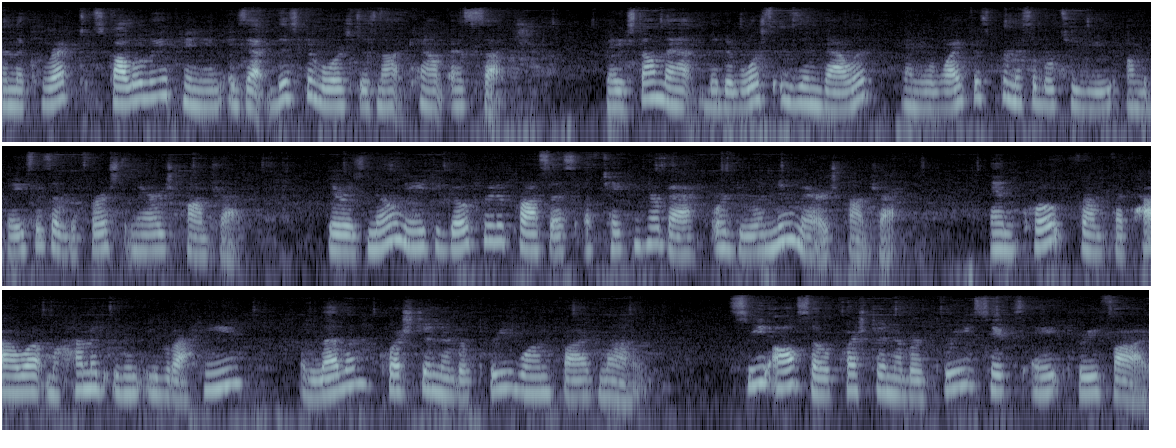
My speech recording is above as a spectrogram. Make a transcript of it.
then the correct scholarly opinion is that this divorce does not count as such. Based on that, the divorce is invalid, and your wife is permissible to you on the basis of the first marriage contract. There is no need to go through the process of taking her back or do a new marriage contract. End quote from Fatawa Muhammad ibn Ibrahim, 11, question number 3159. See also question number 36835.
